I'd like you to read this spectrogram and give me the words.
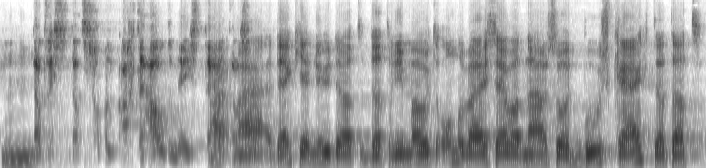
Mhm. dat, is, dat is gewoon achterhaald in deze tijd. Maar, maar denk je nu dat, dat remote onderwijs, hè, wat nou een soort boost krijgt, dat dat,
